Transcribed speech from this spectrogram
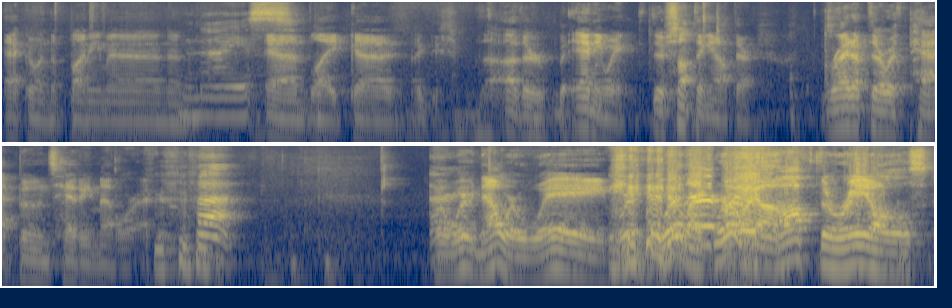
Echo and the Bunnymen and Nice. and like uh, other. But anyway, there's something out there, right up there with Pat Boone's heavy metal record. Huh. But we're now we're way we're, we're like we're Way like off. off the rails,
